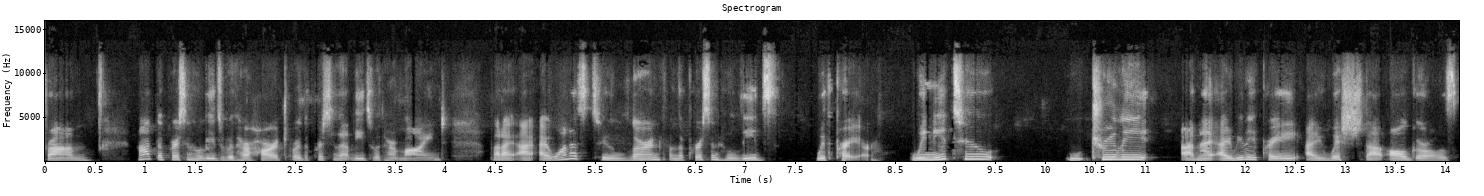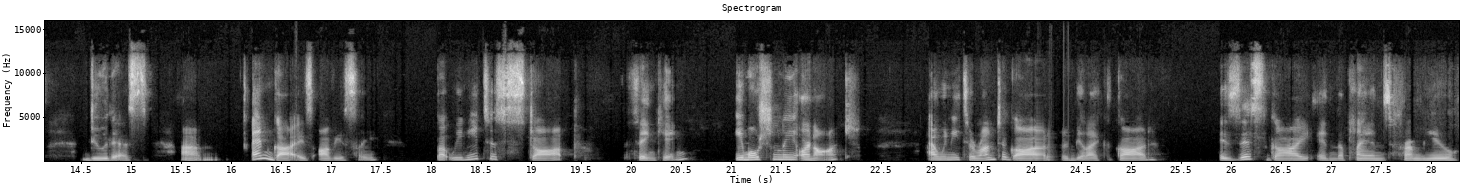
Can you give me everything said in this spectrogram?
from not the person who leads with her heart or the person that leads with her mind but i i, I want us to learn from the person who leads with prayer. We need to truly and I, I really pray i wish that all girls do this um, and guys obviously but we need to stop thinking emotionally or not and we need to run to god and be like god is this guy in the plans from you?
